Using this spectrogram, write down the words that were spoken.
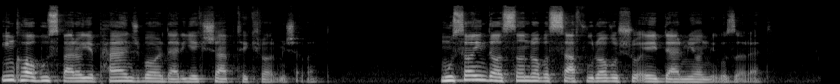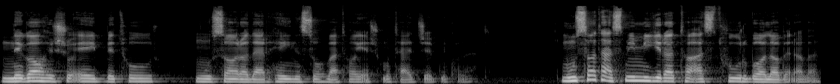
این کابوس برای پنج بار در یک شب تکرار می شود. موسا این داستان را با سفورا و شعیب در میان می‌گذارد. نگاه شعیب به طور موسا را در حین صحبتهایش متعجب می کند. موسا تصمیم می گیرد تا از تور بالا برود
